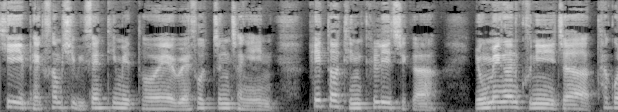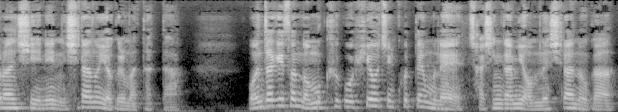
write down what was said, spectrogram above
키 132cm의 왜소증 장애인 피터 딘클리지가 용맹한 군인이자 탁월한 시인인 시라노 역을 맡았다. 원작에선 너무 크고 휘어진 코 때문에 자신감이 없는 시라노가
